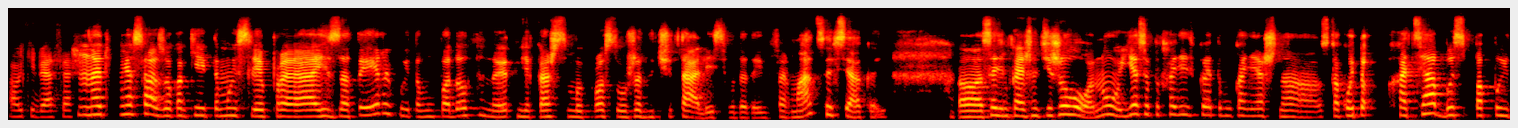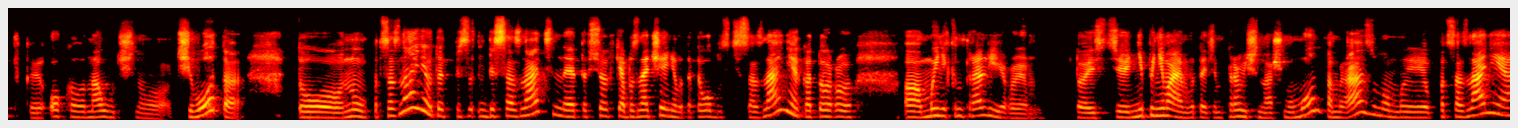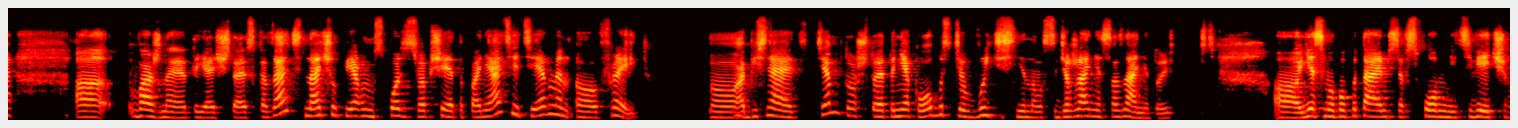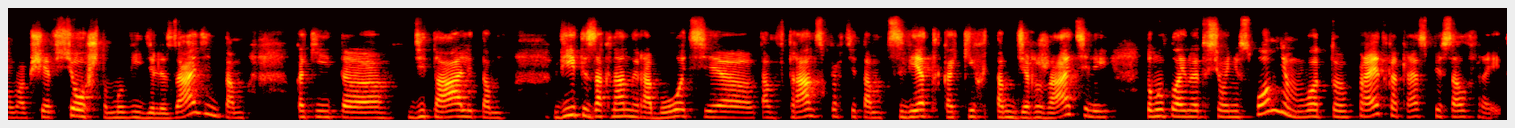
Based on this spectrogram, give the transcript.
А у тебя, Саша? Ну, это у меня сразу какие-то мысли про эзотерику и тому подобное, но это, мне кажется, мы просто уже дочитались вот этой информации всякой. А, с этим, конечно, тяжело. Ну, если подходить к этому, конечно, с какой-то хотя бы с попыткой около научного чего-то, то, ну, подсознание, вот это бессознательное, это все-таки обозначение вот этой области сознания, которую а, мы не контролируем. То есть э, не понимаем вот этим привычным нашим умом, там, разумом и подсознание, а, важно это, я считаю, сказать, начал первым использовать вообще это понятие, термин э, Фрейд, э, объясняет тем, то, что это некая область вытесненного содержания сознания, то есть а, если мы попытаемся вспомнить вечером вообще все, что мы видели за день, там какие-то детали, там вид из окна на работе, там в транспорте, там цвет каких-то там держателей, то мы половину этого всего не вспомним. Вот про это как раз писал Фрейд.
